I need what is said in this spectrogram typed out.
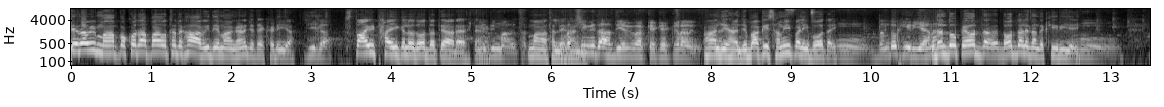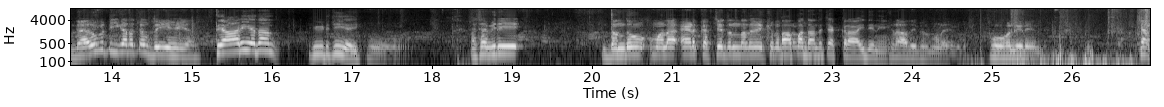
ਇਹਦਾ ਵੀ ਮਾਂ ਪੱਖੋਂ ਦਾ ਆਪਾਂ ਉੱਥੇ ਦਿਖਾ ਵੀ ਦੇਵਾਂਗੇ ਨਾ ਜਿੱਥੇ ਖੜੀ ਆ। ਠੀਕ ਆ। 27 28 ਕਿਲੋ ਦੁੱਧ ਤਿਆਰ ਹੈ ਇਸ ਟਾਈਮ ਇਹਦੀ ਮਾਂ ਦੇ ਥੱਲੇ। ਮਾਂ ਥੱਲੇ ਬੱਚੀ ਹਾਂਜੀ। ਵੀ ਦੱਸਦੀ ਆ ਵੀ ਵਾਕਿਆ ਕਿ ਕਰਾਣੀ ਹਾਂਜੀ ਹਾਂਜੀ। ਬਾਕੀ ਸਮੀ ਪਲੀ ਬਹੁਤ ਆਈ ਹੂੰ ਦੰਦੋ ਖੀਰੀ ਆ ਹਨਾ। ਦੰਦੋ ਪਿਓਰ ਦੁੱਧ ਵਾਲੇ ਦੰਦ ਖੀਰੀ ਆ ਜੀ। ਹੂੰ। ਲੈ ਲਓ ਕਿ ਟੀਕਾ ਤਾਂ ਹੀ ਇਹ ਯਾਰ ਤਿਆਰ ਹੀ ਇਹਦਾ ਹੀਟ ਚ ਹੀ ਆ ਜੀ। ਹੂੰ। ਅੱਛਾ ਵੀਰੇ ਦੰਦੋਂ ਮਾਲਾ ਐਡ ਕੱਚੇ ਦੰਦਾਂ ਦੇ ਵੇਖਣ ਨੂੰ ਆਪਾਂ ਦੰਦ ਚੈੱਕ ਕਰਾ ਹੀ ਦੇਣੇ ਆ। ਕਰਾ ਦੇ ਫਿਰ ਮੜਾ ਵੀਰੇ ਹੋ ਨੇੜੇ ਹੁੰਦੇ। ਚੱਲ।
